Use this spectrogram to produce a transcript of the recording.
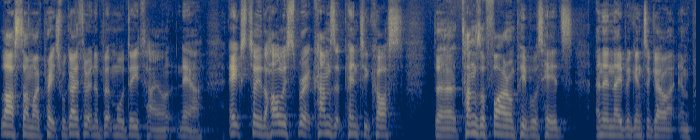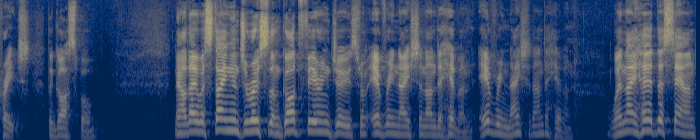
last time I preached. We'll go through it in a bit more detail now. Acts 2, the Holy Spirit comes at Pentecost, the tongues of fire on people's heads, and then they begin to go out and preach the gospel. Now, they were staying in Jerusalem, God fearing Jews from every nation under heaven. Every nation under heaven. When they heard this sound,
